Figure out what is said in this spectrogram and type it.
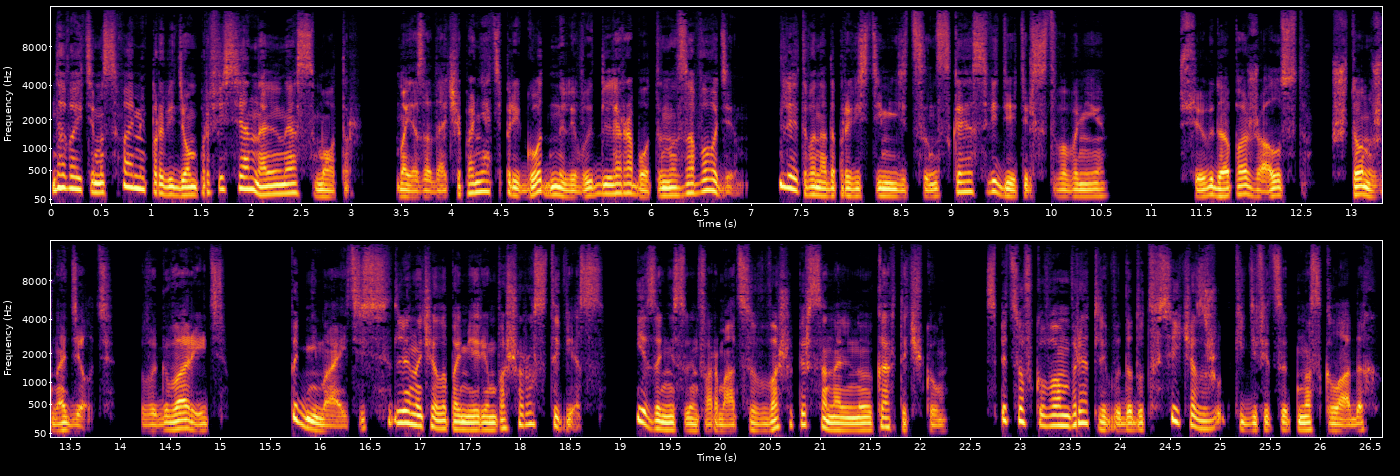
«Давайте мы с вами проведем профессиональный осмотр. Моя задача понять, пригодны ли вы для работы на заводе. Для этого надо провести медицинское свидетельствование». «Всегда пожалуйста. Что нужно делать? Вы говорите». «Поднимайтесь. Для начала померим ваш рост и вес. Я занесу информацию в вашу персональную карточку. Спецовку вам вряд ли выдадут, сейчас жуткий дефицит на складах.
